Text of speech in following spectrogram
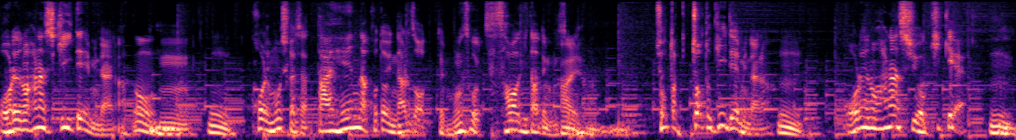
俺の話聞いてみたいな。うん。うん。うん。これもしかしたら大変なことになるぞってものすごい騒ぎ立てるんですよ。はいちょっとちょっと聞いてみたいな。うん。俺の話を聞け。うん。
